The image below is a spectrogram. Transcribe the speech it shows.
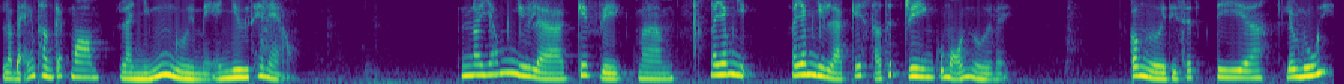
là bản thân các mom là những người mẹ như thế nào. Nó giống như là cái việc mà nó giống như nó giống như là cái sở thích riêng của mỗi người vậy. Có người thì sẽ đi uh, leo núi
